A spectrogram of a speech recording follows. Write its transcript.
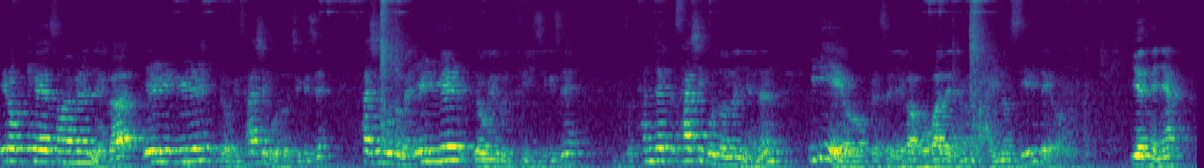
이렇게 해서 하면 얘가 1, 1, 여기 45도지, 그지? 45도면 1, 1, 여기 루트 2지, 그지? 그래서 탄젠트 45도는 얘는 1이에요. 그래서 얘가 뭐가 되냐면 마이너스 1이 돼요. 이해되냐?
